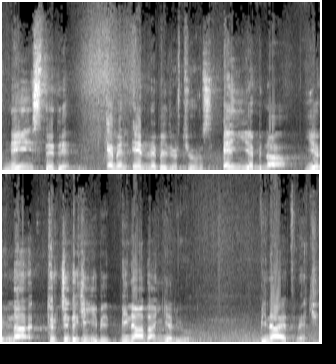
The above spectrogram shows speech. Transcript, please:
Neyi istedi? Hemen enle belirtiyoruz. En yebna. Yebna Türkçedeki gibi binadan geliyor. Bina etmek.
